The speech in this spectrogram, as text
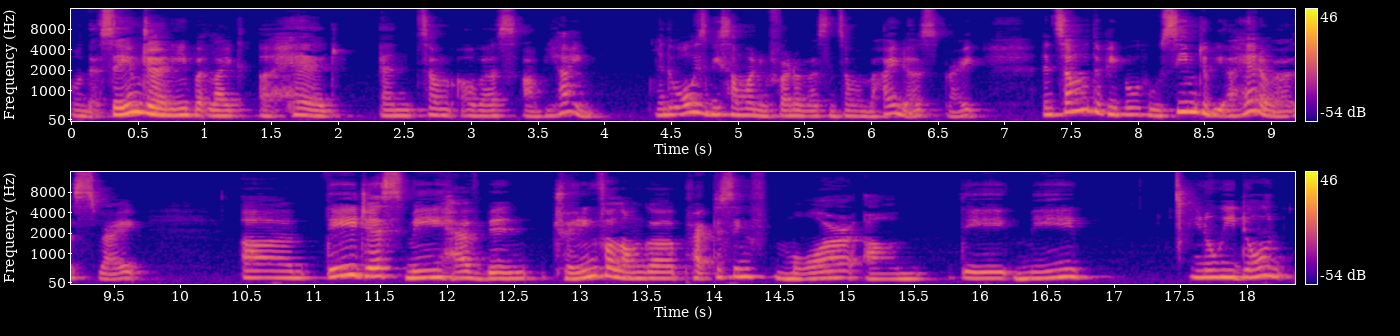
on that same journey, but like ahead, and some of us are behind. And there will always be someone in front of us and someone behind us, right? And some of the people who seem to be ahead of us, right? Um, they just may have been training for longer, practicing more. Um, they may, you know, we don't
